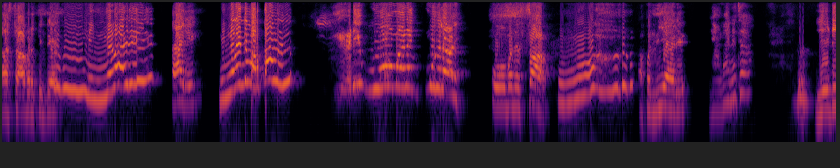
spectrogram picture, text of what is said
ആ സ്ഥാപനത്തിന്റെ? നിങ്ങളാര്? ആര്? നിങ്ങൾ എന്റെ ഭർത്താവ്? എടി ഓമന മുതലാളി. ഓമന സാർ. അപ്പൊ നീ ആര്? ഞാൻ വനജ. എടി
